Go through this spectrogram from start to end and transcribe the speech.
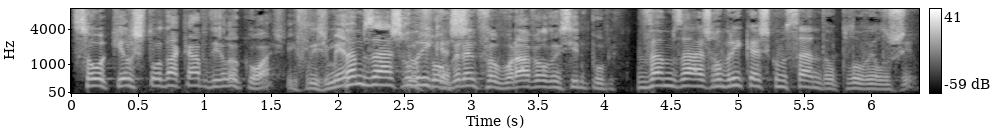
são aqueles que estão a dar cabo dele, é o que eu acho. Infelizmente, Vamos às rubricas. eu sou um grande favorável do ensino público. Vamos às rubricas, começando pelo elogio.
